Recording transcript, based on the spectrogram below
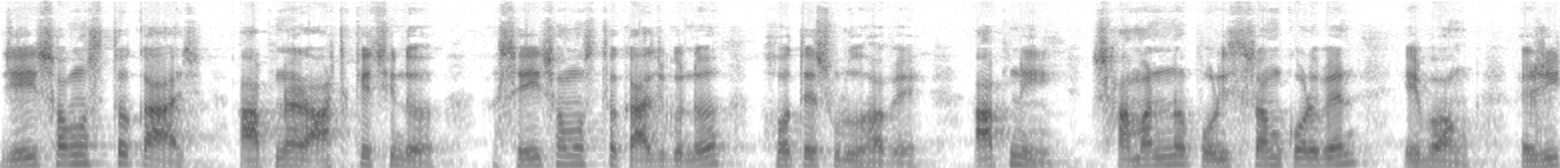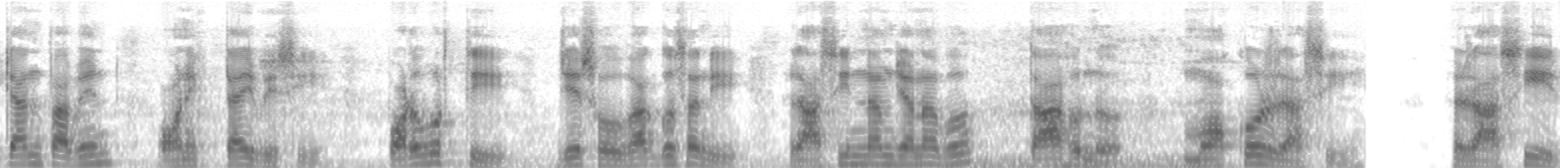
যেই সমস্ত কাজ আপনার আটকে ছিল, সেই সমস্ত কাজগুলো হতে শুরু হবে। আপনি সামান্য পরিশ্রম করবেন এবং রিটার্ন পাবেন অনেকটাই বেশি। পরবর্তী যে সৌভাগ্যশালী রাশির নাম জানাব তা হলো মকর রাশি। রাশির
